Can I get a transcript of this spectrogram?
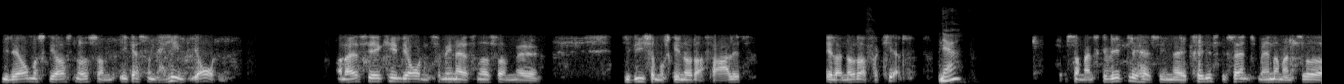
vi laver måske også noget, som ikke er sådan helt i orden. Og når jeg siger ikke helt i orden, så mener jeg sådan noget som, øh, de viser måske noget, der er farligt, eller noget, der er forkert. Ja. Så man skal virkelig have sin øh, kritiske sans med, når man sidder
